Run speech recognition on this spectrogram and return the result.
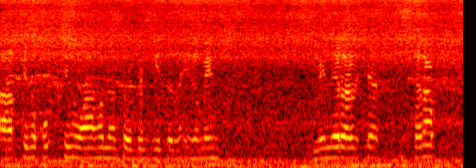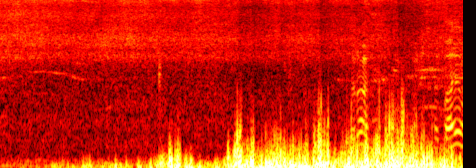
uh, kinuha ko ng tubig dito na inumin. Mineral siya. Sarap. Tara, alis na tayo.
